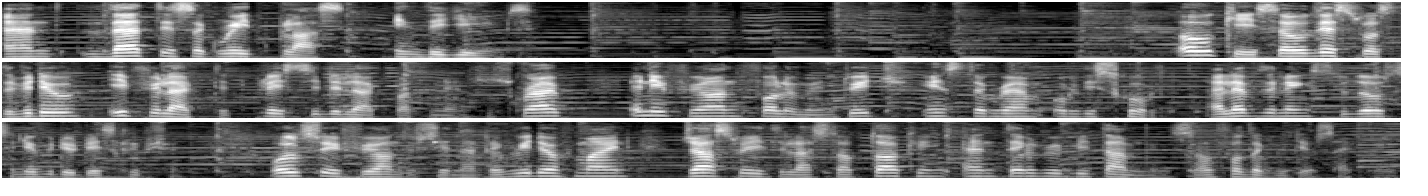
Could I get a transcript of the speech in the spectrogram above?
and that is a great plus in the games. Okay, so this was the video. If you liked it, please hit the like button and subscribe. And if you want, follow me on Twitch, Instagram or Discord. I left the links to those in the video description. Also, if you want to see another video of mine, just wait till I stop talking and there will be thumbnails of other videos I've made.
